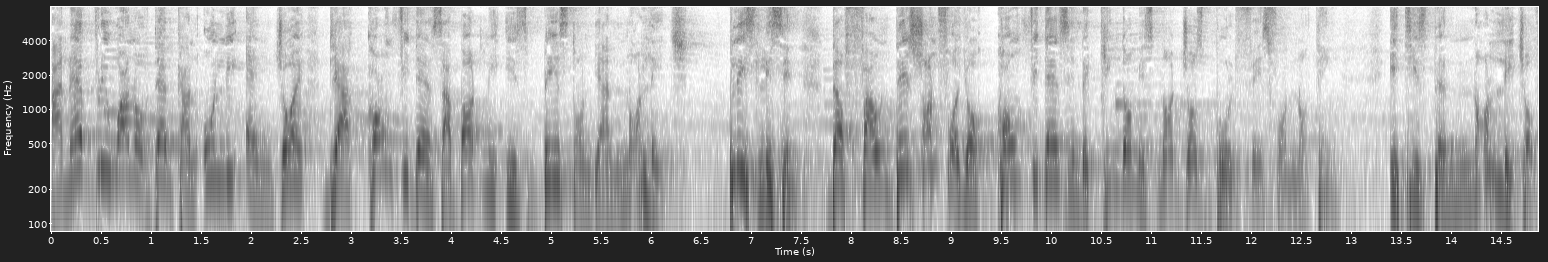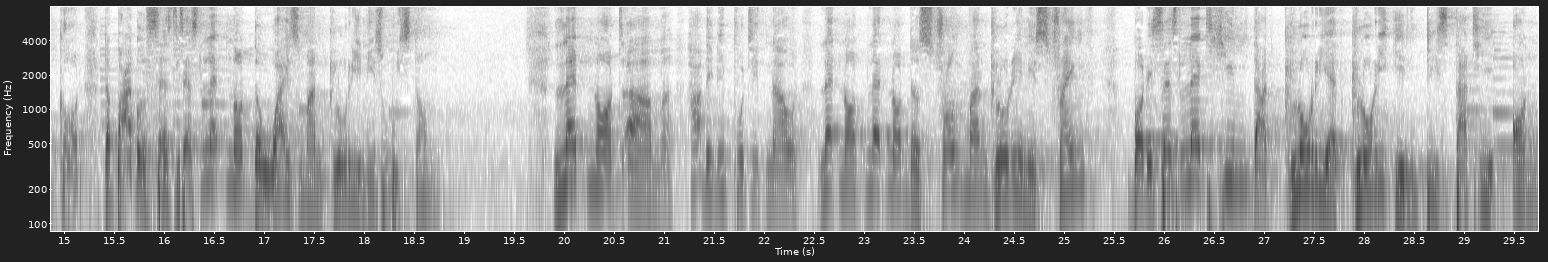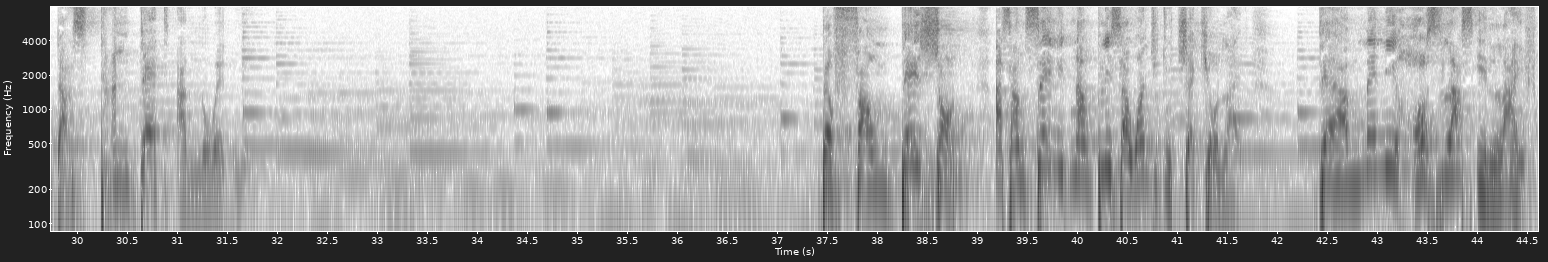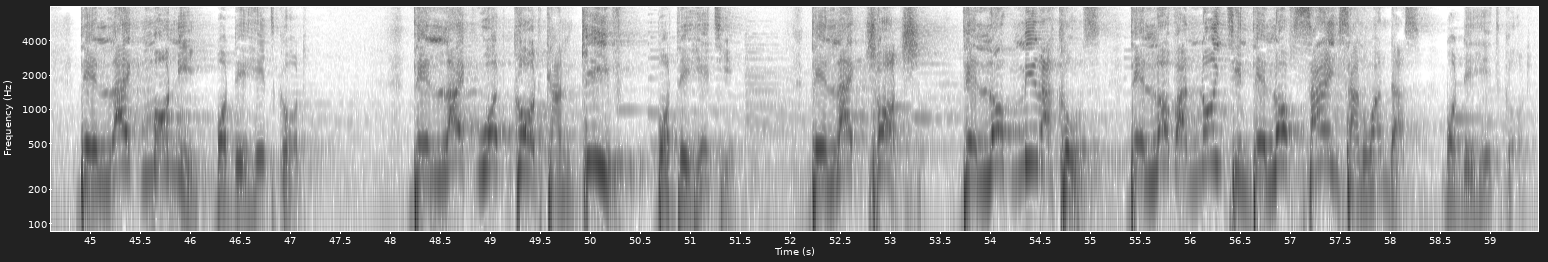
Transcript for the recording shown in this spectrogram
And every one of them can only enjoy their confidence about me is based on their knowledge. Please listen. The foundation for your confidence in the kingdom is not just bold face for nothing it is the knowledge of God. The Bible says, it says, let not the wise man glory in his wisdom. Let not, um, how did he put it now? Let not, let not the strong man glory in his strength. But he says, let him that glorieth glory in this, that he understandeth and knoweth me. The foundation, as I'm saying it now, please, I want you to check your life there are many hustlers in life. They like money, but they hate God. They like what God can give, but they hate him. They like church. They love miracles. They love anointing. They love signs and wonders, but they hate God.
